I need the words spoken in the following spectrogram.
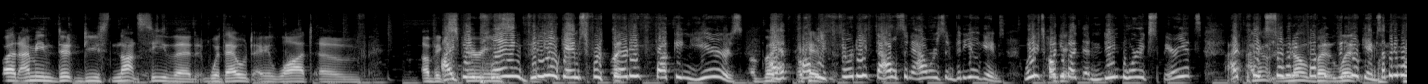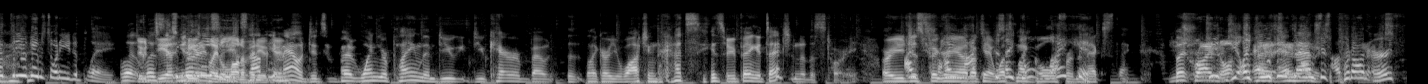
But I mean, do, do you not see that without a lot of of I've been playing video games for 30 fucking years. But- I have okay. probably 30,000 hours in video games. What are you talking Okay. about? That need more experience? I- I I've played don't so many know, fucking video let- games. How many more video games do I need to play? Li- Dude, listen, DSP no, has played a lot of video games. amount, It's but when you're playing them, do you do you care about the like? Are you watching the cutscenes? Are you paying attention to the story? Or are you just try figuring out not to okay, 'cause what's my don't goal for like the next thing? You but- try Do, not do like, to you and- think and that I was just put on Earth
